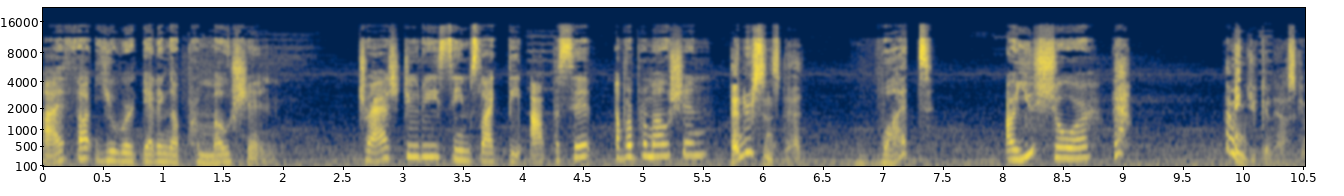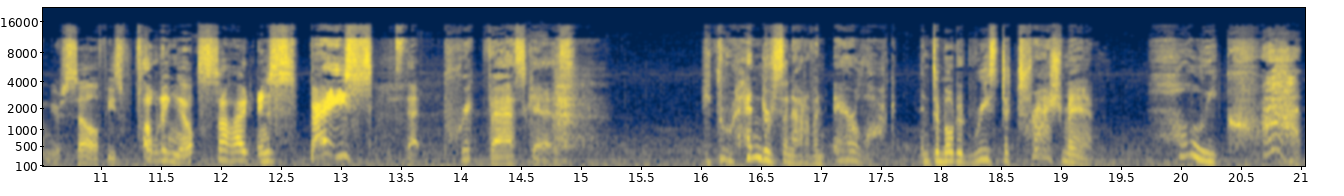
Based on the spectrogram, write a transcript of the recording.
I thought you were getting a promotion. Trash duty seems like the opposite of a promotion. Henderson's dead. What? Are you sure? Yeah. I mean, you can ask him yourself. He's floating outside in space! It's that prick Vasquez. He threw Henderson out of an airlock and demoted Rhys to trash man. Holy crap.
